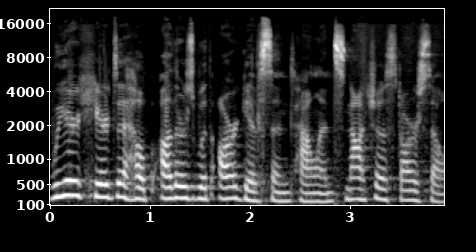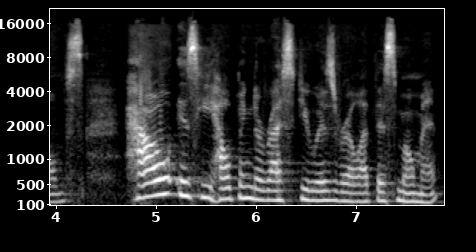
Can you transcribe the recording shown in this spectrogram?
We are here to help others with our gifts and talents, not just ourselves. How is he helping to rescue Israel at this moment?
